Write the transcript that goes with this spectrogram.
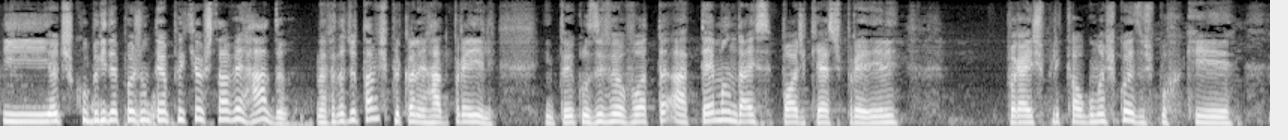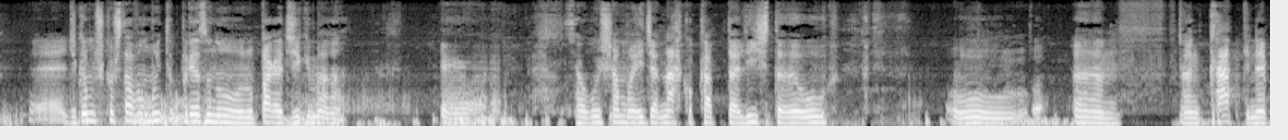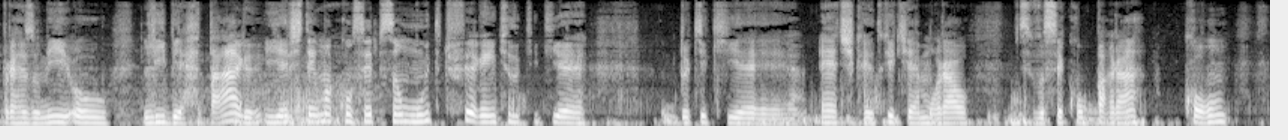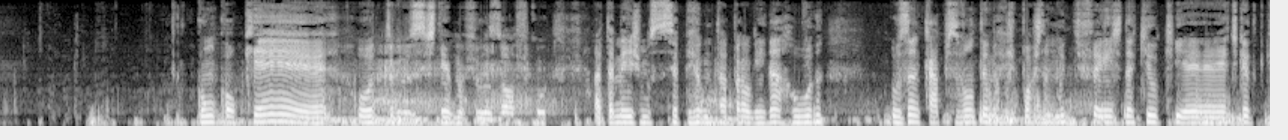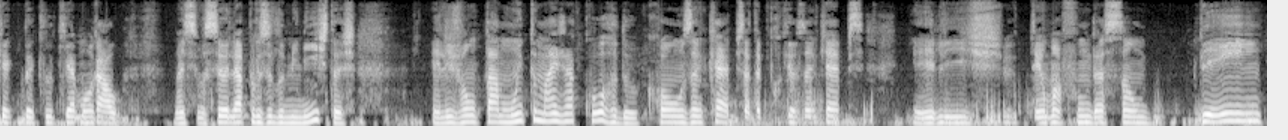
E eu descobri depois de um tempo que eu estava errado. Na verdade, eu estava explicando errado para ele. Então, inclusive, eu vou até, mandar esse podcast para ele para explicar algumas coisas, porque é, digamos que eu estava muito preso no, no paradigma é, que alguns chamam aí de anarcocapitalista ou, ou um, ANCAP, né, para resumir, ou libertário, e eles têm uma concepção muito diferente do que, que é do que, que é ética e do que, que é moral, se você comparar com com qualquer outro sistema filosófico, até mesmo se você perguntar para alguém na rua, os ANCAPs vão ter uma resposta muito diferente daquilo que é ética, daquilo que é moral. Mas se você olhar para os iluministas, eles vão estar muito mais de acordo com os ANCAPs, até porque os ANCAPs eles têm uma fundação bem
